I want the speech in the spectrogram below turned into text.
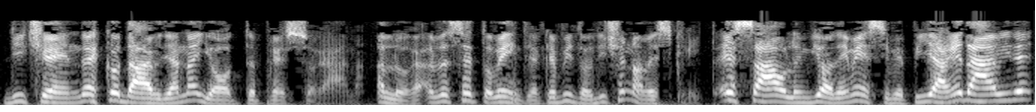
dicendo, ecco Davide a Naiot presso Rama. Allora, al versetto 20 al capitolo 19 è scritto, e Saulo inviò dei messi per pigliare Davide,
